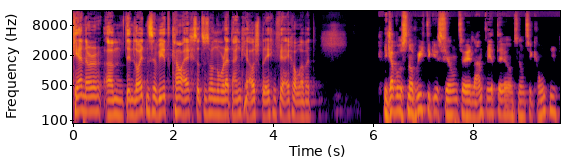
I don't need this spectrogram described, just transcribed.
Kerner ähm, den Leuten serviert, kann euch sozusagen einmal ein Danke aussprechen für eure Arbeit. Ich glaube, was noch wichtig ist für unsere Landwirte und für unsere Kunden,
